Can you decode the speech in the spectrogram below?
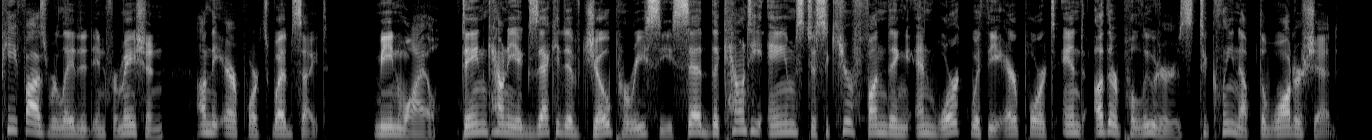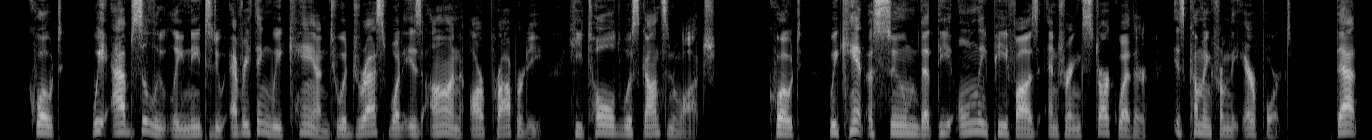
PFAS related information on the airport's website. Meanwhile, Dane County Executive Joe Parisi said the county aims to secure funding and work with the airport and other polluters to clean up the watershed. Quote, we absolutely need to do everything we can to address what is on our property, he told Wisconsin Watch. Quote, We can't assume that the only PFAS entering Starkweather is coming from the airport. That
